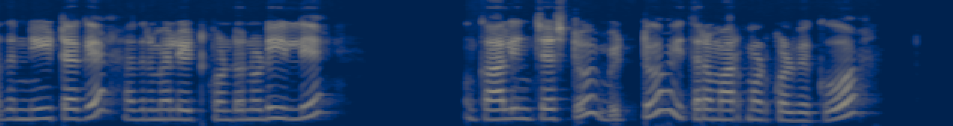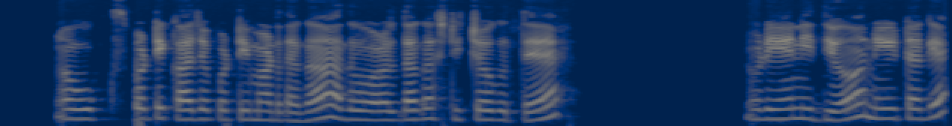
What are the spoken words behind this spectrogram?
ಅದನ್ನು ನೀಟಾಗೆ ಅದ್ರ ಮೇಲೆ ಇಟ್ಕೊಂಡು ನೋಡಿ ಇಲ್ಲಿ ಕಾಲು ಇಂಚಷ್ಟು ಬಿಟ್ಟು ಈ ಥರ ಮಾರ್ಕ್ ಮಾಡ್ಕೊಳ್ಬೇಕು. ನಾವು ಉಕ್ಸ್ ಪಟ್ಟಿ, ಕಾಜಾ ಪಟ್ಟಿ ಮಾಡಿದಾಗ ಅದು ಹೊಳ್ದಾಗ ಸ್ಟಿಚ್ ಹೋಗುತ್ತೆ. ನೋಡಿ ಏನಿದೆಯೋ ನೀಟಾಗೆ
